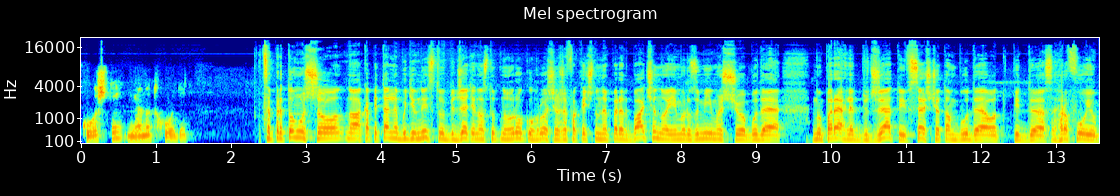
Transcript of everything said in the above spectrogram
кошти не надходять. Це при тому, що на капітальне будівництво в бюджеті наступного року гроші вже фактично не передбачено, і ми розуміємо, що буде ну перегляд бюджету, і все, що там буде, от під е, графою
